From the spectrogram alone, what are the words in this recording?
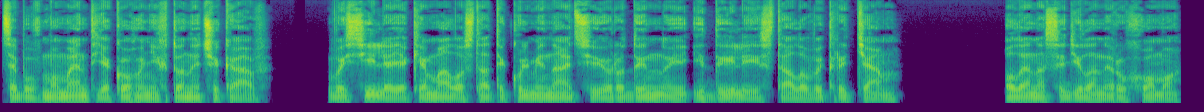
Це був момент, якого ніхто не чекав. Весілля, яке мало стати кульмінацією родинної ідилії, стало викриттям. Олена сиділа нерухомо,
